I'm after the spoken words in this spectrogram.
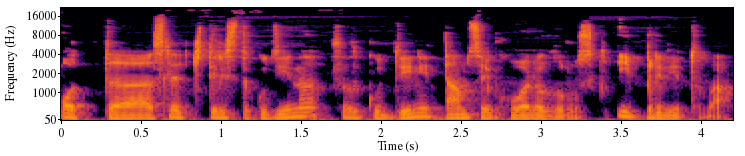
от след 40 година, с години там се е говорил руски и преди това.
